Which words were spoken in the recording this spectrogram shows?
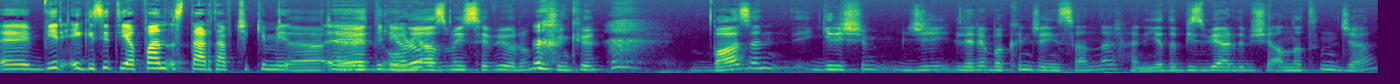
e, bir exit yapan startupçı gibi Ee, e, evet biliyorum. onu yazmayı seviyorum. Çünkü bazen girişimcilere bakınca insanlar hani ya da biz bir yerde bir şey anlatınca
